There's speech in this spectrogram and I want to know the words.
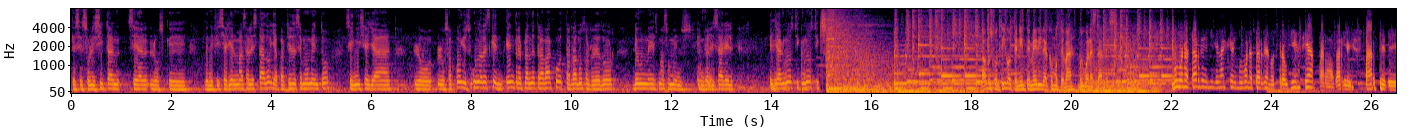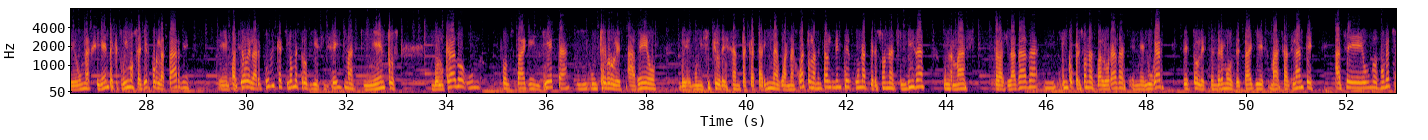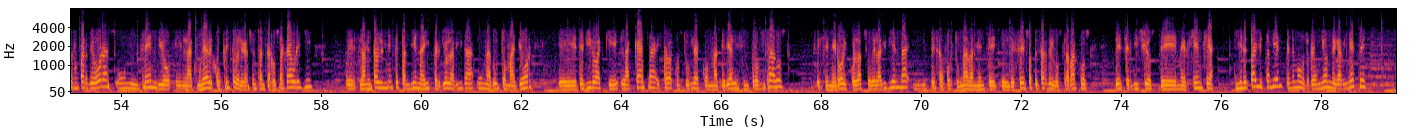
que se solicitan sean los que beneficiarían más al Estado y a partir de ese momento se inicia ya los apoyos. Una vez que entra el plan de trabajo, tardamos alrededor de un mes más o menos en realizar el, el diagnóstico. Vamos contigo, Teniente Mérida, ¿cómo te va? Muy buenas tardes. Muy buenas tardes, Miguel Ángel. Muy buenas tardes a nuestra audiencia para darles parte de un accidente que tuvimos ayer por la tarde en Paseo de la República, kilómetro 16 más 500. Involucrado un Volkswagen Jetta y un Chevrolet Aveo del municipio de Santa Catarina, Guanajuato. Lamentablemente, una persona sin vida, una más trasladada y cinco personas valoradas en el lugar. esto les tendremos detalles más adelante. Hace unos momentos, hace un par de horas, un incendio en la comunidad de Jofrito, delegación Santa Rosa Jauregui. Pues lamentablemente también ahí perdió la vida un adulto mayor eh, debido a que la casa estaba construida con materiales improvisados, se generó el colapso de la vivienda y desafortunadamente el deceso a pesar de los trabajos de servicios de emergencia. Y detalles también, tenemos reunión de gabinete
